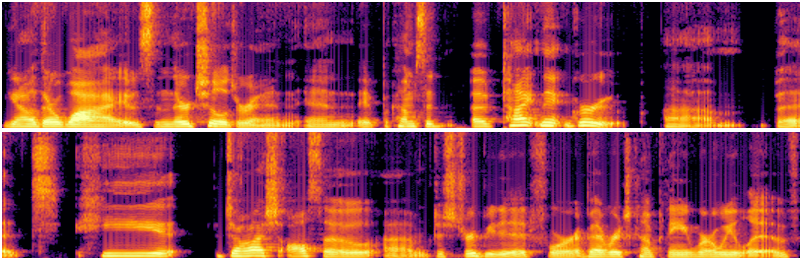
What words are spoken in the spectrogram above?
you know their wives and their children, and it becomes a, a tight knit group. Um, but he, Josh, also um, distributed for a beverage company where we live.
